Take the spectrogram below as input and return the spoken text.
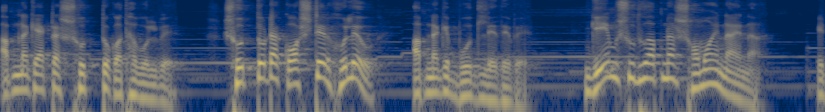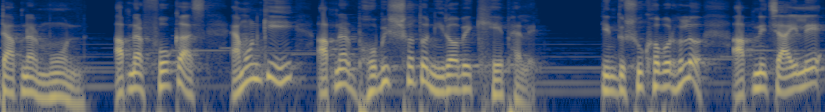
আপনাকে একটা সত্য কথা বলবে। সত্যটা কষ্টের হলেও আপনাকে বদলে দেবে। গেম শুধু আপনার সময় নেয় না, এটা আপনার মন, আপনার ফোকাস, এমনকি আপনার ভবিষ্যৎও নীরবে খেয়ে ফেলে। কিন্তু সুখবর হলো, আপনি চাইলে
